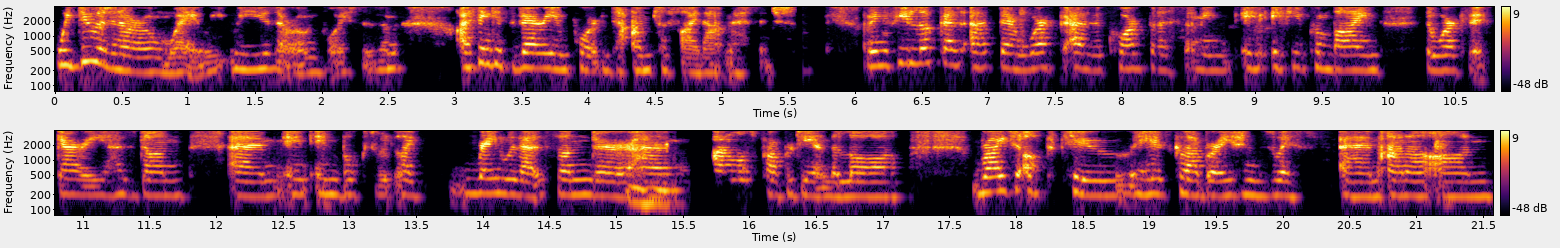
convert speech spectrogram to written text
we do it in our own way. We, we use our own voices. And I think it's very important to amplify that message. I mean, if you look at, at their work as a corpus, I mean, if, if you combine the work that Gary has done um, in, in books with like Rain Without Thunder mm-hmm. and Animals, Property and the Law, right up to his collaborations with um, Anna on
